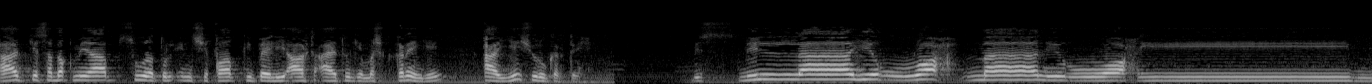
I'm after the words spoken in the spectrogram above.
آج کے سبق میں آپ سورت الانشقاق کی پہلی آٹھ آیتوں کی مشق کریں گے۔ آئیے شروع کرتے ہیں۔ بسم اللہ الرحمن الرحیم۔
